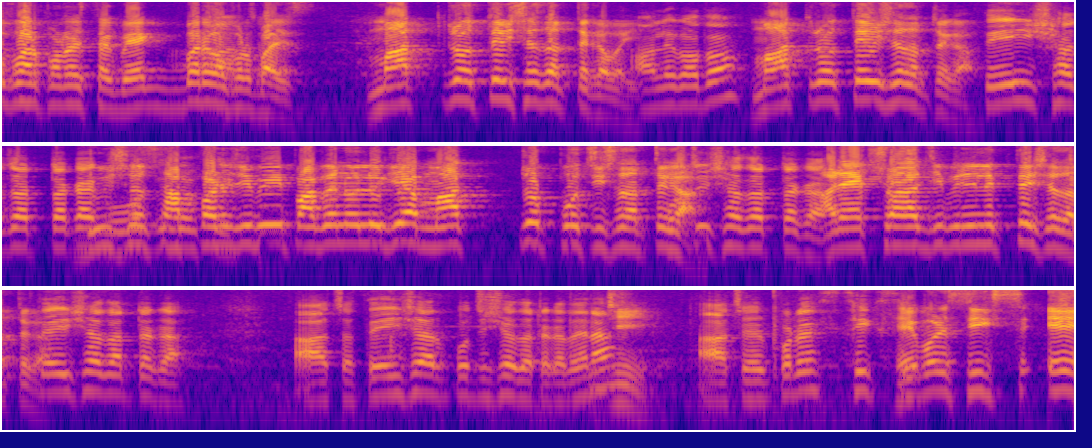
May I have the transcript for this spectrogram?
অফার প্রাইস থাকবে একবারে অফার প্রাইস মাত্র তেইশ হাজার টাকা ভাই। তাহলে কত? মাত্র তেইশ হাজার টাকা। তেইশ হাজার টাকা দুইশো ছাপ্পান্ন জিবি পাবেন হলো গিয়া মাত্র পঁচিশ হাজার টাকা। পঁচিশ হাজার টাকা। আর একশো আট জিবি নিলে তেইশ হাজার টাকা। তেইশ হাজার টাকা। আচ্ছা তেইশ আর পঁচিশ হাজার টাকা তাই না? জি। আচ্ছা এরপরে সিক্স এরপরে সিক্স এ।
